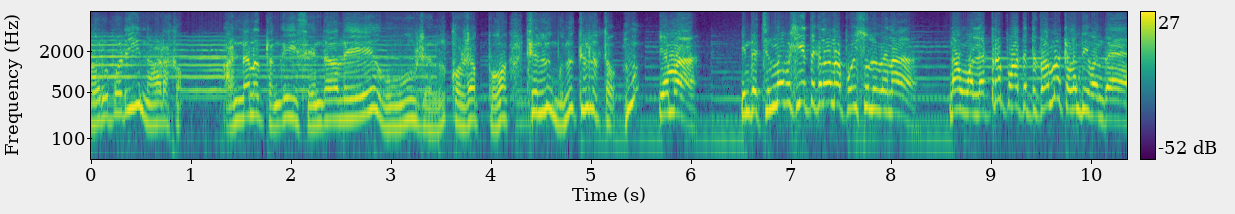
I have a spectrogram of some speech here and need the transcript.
மறுபடியும் நாடகம். அண்ணனும் தங்கையை சேர்ந்தாலே ஊழல் குழப்பம் தெல்லுமுன்னு திருத்தம் ஏமா இந்த சின்ன விஷயத்துக்கெல்லாம் நான் போய் சொல்லுவேனா? நான் உன் லெட்டர் பார்த்துட்டு தான் கிளம்பி வந்தேன்.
